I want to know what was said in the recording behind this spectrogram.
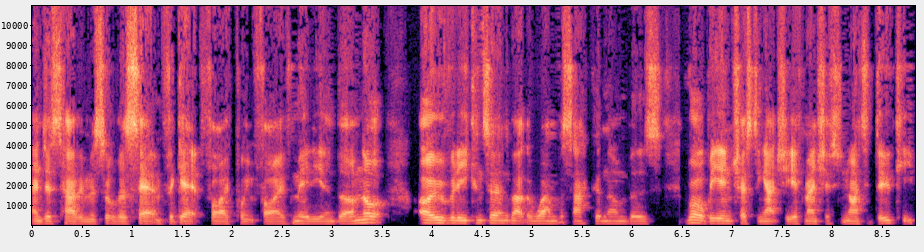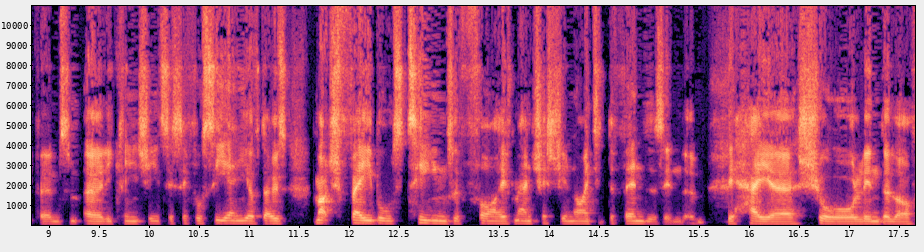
and just have him as sort of a set and forget 5.5 million. But I'm not. Overly concerned about the Wan-Bissaka numbers. Well, it'll be interesting actually if Manchester United do keep um, some early clean sheets, if we'll see any of those much fabled teams with five Manchester United defenders in them. De Gea, Shaw, Lindelof,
